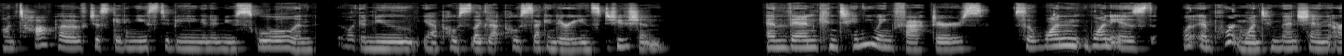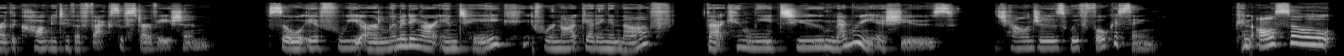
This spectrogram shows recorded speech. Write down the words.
on top of just getting used to being in a new school and like a new yeah post like that post-secondary institution. And then continuing factors. So one one is one important one to mention are the cognitive effects of starvation. So if we are limiting our intake, if we're not getting enough, that can lead to memory issues, challenges with focusing. Can also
